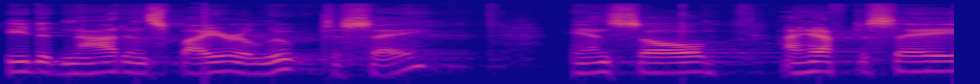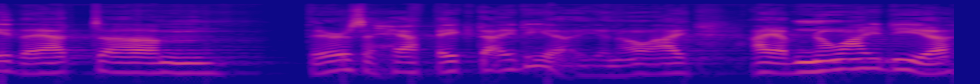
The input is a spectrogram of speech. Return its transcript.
he did not inspire Luke to say. And so I have to say that um, there's a half baked idea. You know, I, I have no idea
